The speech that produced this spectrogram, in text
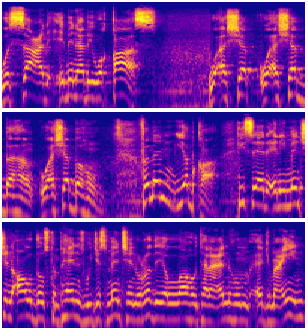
وسعد بن أبي وقاص وأشب وأشبهم وأشبهم فمن يبقى he said and he mentioned all of those companions we just mentioned رضي الله تعالى عنهم أجمعين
